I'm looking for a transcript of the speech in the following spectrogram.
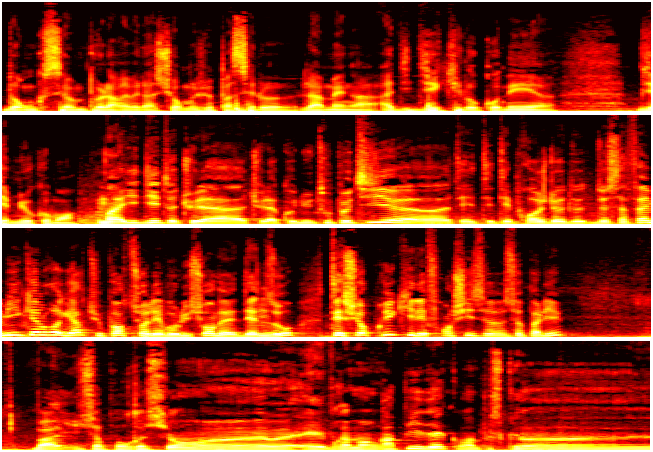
Donc c'est un peu la révélation, mais je vais passer le, la main à, à, Didier qui le connaît euh, bien mieux que moi. Moi Didier, toi tu l'as, tu l'as connu tout petit, euh, tu étais proche de, de, de, sa famille. Quel regard tu portes sur l'évolution d'Enzo? T'es surpris qu'il ait franchi ce, ce palier? Bah, sa progression euh, est vraiment rapide, hein, quoi, parce que euh,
